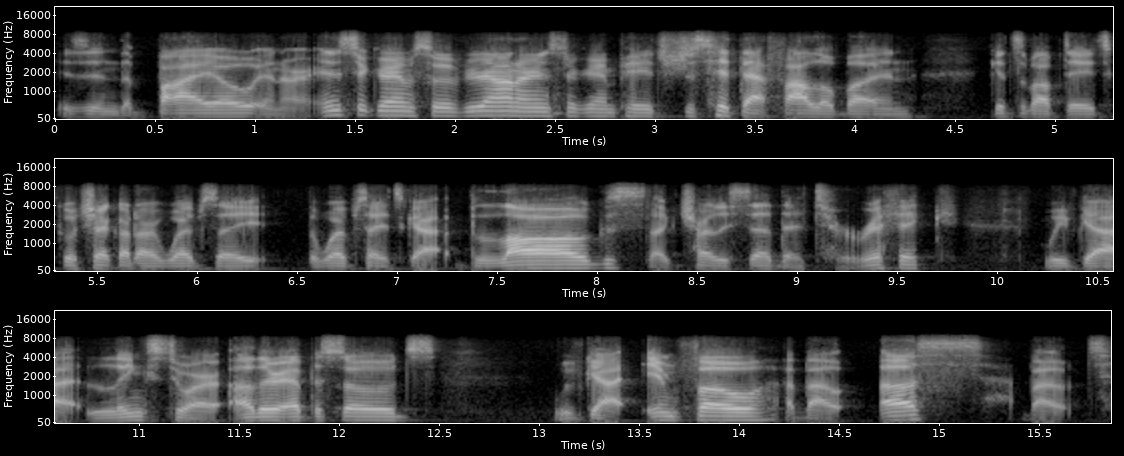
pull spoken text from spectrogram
is in the bio in our Instagram. So if you're on our Instagram page, just hit that follow button get some updates. Go check out our website. The website's got blogs. Like Charlie said, they're terrific. We've got links to our other episodes. We've got info about us, about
